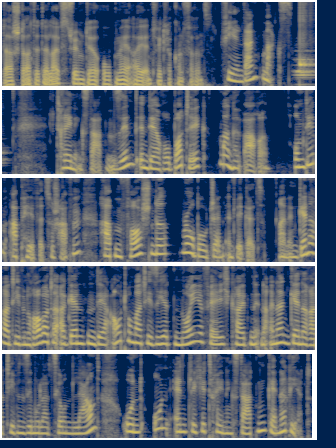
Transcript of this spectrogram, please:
Da startet der Livestream der OpenAI Entwicklerkonferenz. Vielen Dank, Max. Trainingsdaten sind in der Robotik Mangelware. Um dem Abhilfe zu schaffen, haben Forschende RoboGen entwickelt einen generativen Roboteragenten, der automatisiert neue Fähigkeiten in einer generativen Simulation lernt und unendliche Trainingsdaten generiert.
